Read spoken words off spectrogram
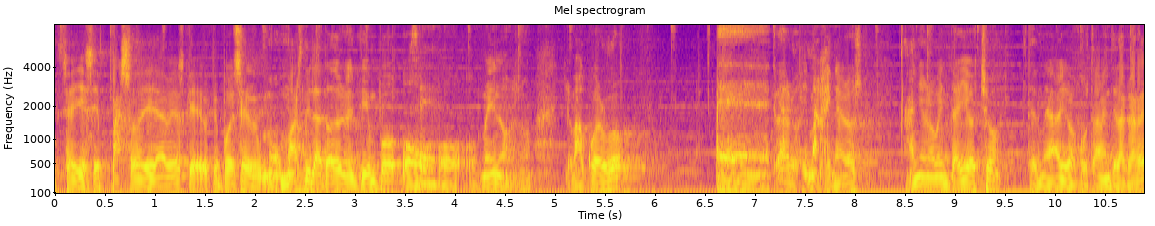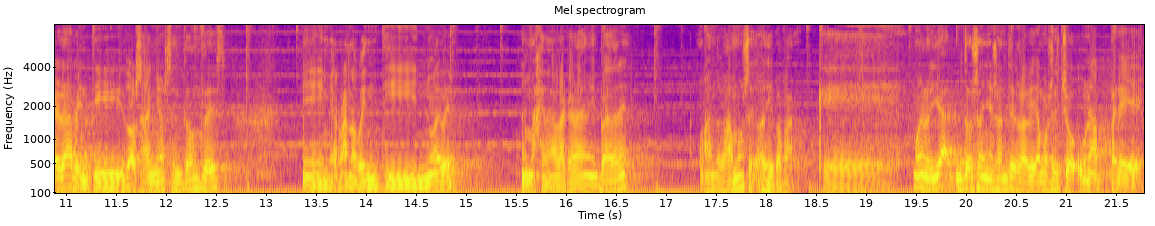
o sea, hay ese paso de llaves que, que puede ser más dilatado en el tiempo o, Sí. o- o menos. ¿no? Yo me acuerdo, eh, claro, imaginaros, año 98, terminaba yo justamente la carrera, 22 años entonces, y mi hermano 29, imaginad la cara de mi padre, cuando vamos, oye papá, que... Bueno, ya dos años antes lo habíamos hecho una pre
